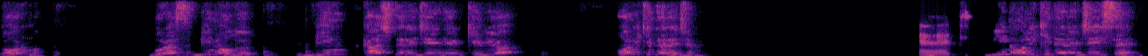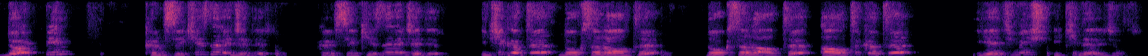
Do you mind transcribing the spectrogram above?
Doğru mu? Burası 1000 olur. 1000 kaç dereceye denk geliyor? 12 derece mi? Evet. 1012 derece ise 4000 48 derecedir. 48 derecedir. 2 katı 96, 96, 6 katı 72 derecedir.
